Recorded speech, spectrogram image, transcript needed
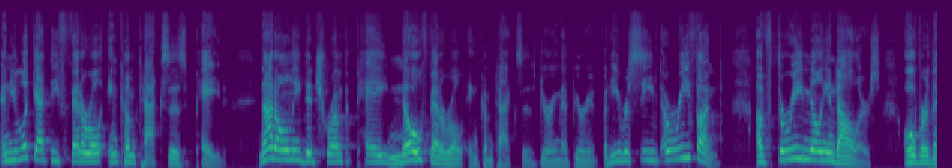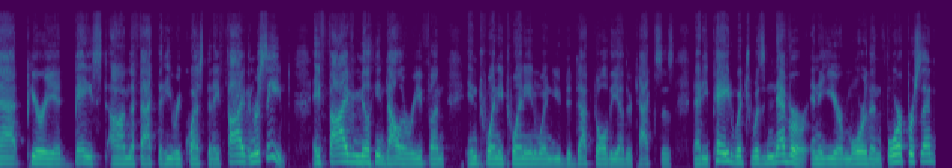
and you look at the federal income taxes paid, not only did Trump pay no federal income taxes during that period, but he received a refund of $3 million over that period based on the fact that he requested a five and received a $5 million refund in 2020. And when you deduct all the other taxes that he paid, which was never in a year more than 4%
